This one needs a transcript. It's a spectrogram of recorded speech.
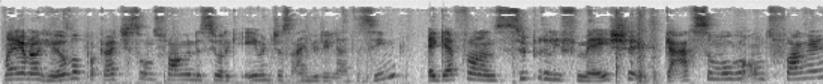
Maar ik heb nog heel veel pakketjes ontvangen, dus die wil ik eventjes aan jullie laten zien. Ik heb van een super lief meisje kaarsen mogen ontvangen.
